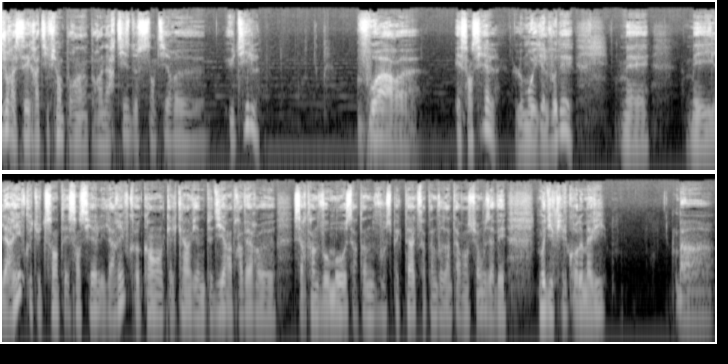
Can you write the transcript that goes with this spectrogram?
toujours assez gratifiant pour un, pour un artiste de se sentir euh, utile, voire euh, essentiel. Le mot est galvaudé. Mais, mais il arrive que tu te sentes essentiel. Il arrive que quand quelqu'un vienne te dire à travers euh, certains de vos mots, certains de vos spectacles, certaines de vos interventions, vous avez modifié le cours de ma vie. Ben,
